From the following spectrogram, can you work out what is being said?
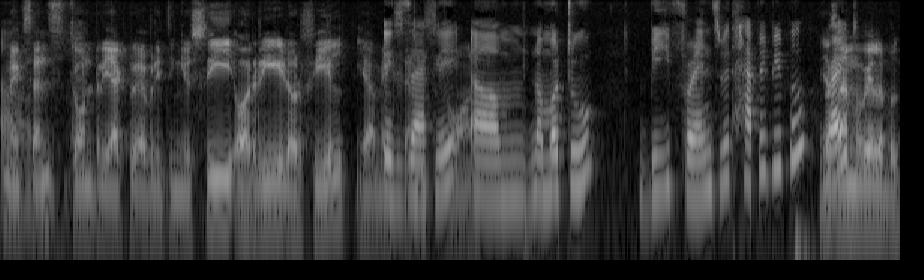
Uh, Makes sense. Don't react to everything you see or read or feel. Yeah, makes exactly. sense. Um, number two, be friends with happy people, yes, right? I'm available.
